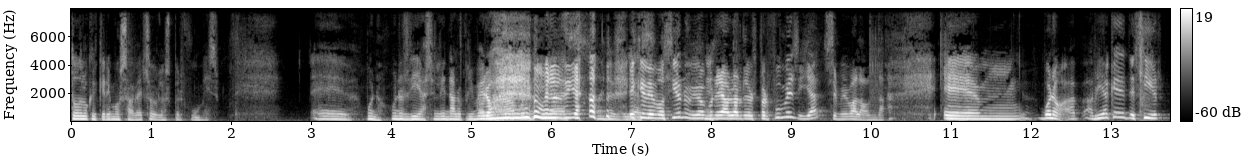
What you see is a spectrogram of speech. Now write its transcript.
todo lo que queremos saber sobre los perfumes. Eh, bueno, buenos días, Elena, lo primero. buenos, días. Es que me emociono, me iba a poner a hablar de los perfumes y ya se me va la onda. Eh, bueno, habría que decir,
